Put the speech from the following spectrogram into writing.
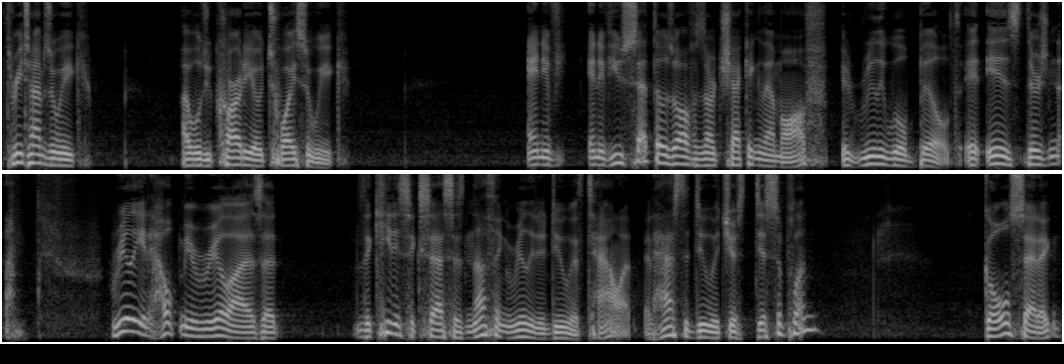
three times a week, I will do cardio twice a week. And if and if you set those off and start checking them off, it really will build. It is there's no, really it helped me realize that the key to success has nothing really to do with talent. It has to do with just discipline, goal setting,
